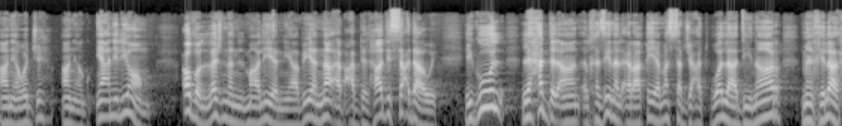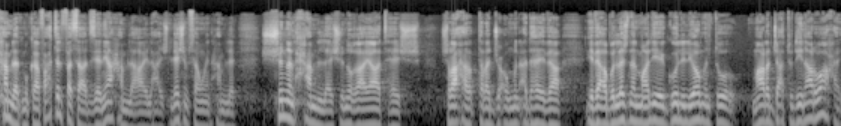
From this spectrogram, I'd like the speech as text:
اني أوجه اني أقول يعني اليوم عضو اللجنة المالية النيابية النائب عبد الهادي السعداوي يقول لحد الآن الخزينة العراقية ما استرجعت ولا دينار من خلال حملة مكافحة الفساد، زين يا حملة هاي العيش، ليش مسوين حملة؟ شنو الحملة؟ شنو غاياتها؟ إيش راح ترجعون من عندها إذا إذا أبو اللجنة المالية يقول اليوم أنتم ما رجعتوا دينار واحد؟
